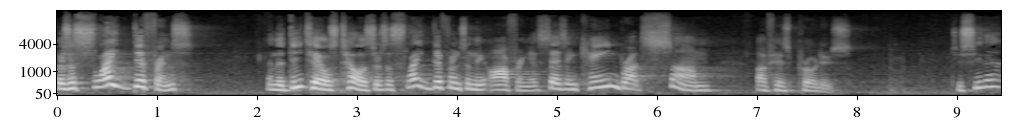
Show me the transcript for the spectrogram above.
There's a slight difference, and the details tell us there's a slight difference in the offering. It says, And Cain brought some of his produce. Do you see that?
